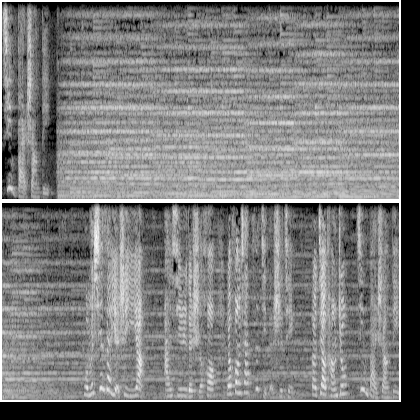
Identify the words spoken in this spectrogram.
敬拜上帝。我们现在也是一样，安息日的时候要放下自己的事情，到教堂中敬拜上帝，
